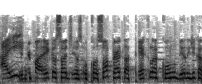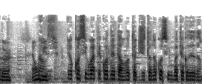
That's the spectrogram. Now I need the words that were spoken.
Aí eu reparei que eu só, eu só aperto a tecla com o dedo indicador. É um Não. vício. eu consigo bater com o dedão. Quando eu tô digitando, eu consigo bater com o dedão.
